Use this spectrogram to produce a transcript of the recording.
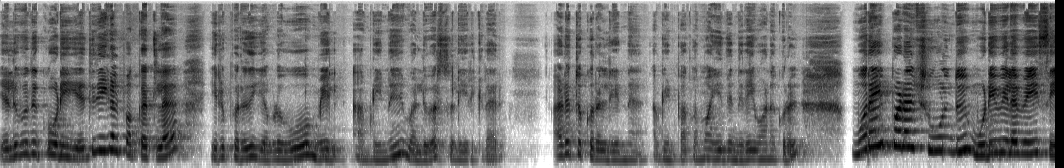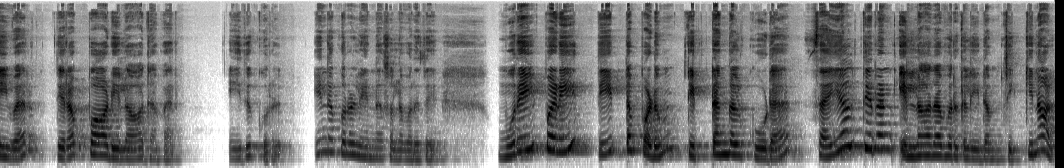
எழுபது கோடி எதிரிகள் பக்கத்தில் இருப்பது எவ்வளவோ மேல் அப்படின்னு வள்ளுவர் சொல்லியிருக்கிறார். அடுத்த குரல் என்ன அப்படின்னு பார்க்கலாமா? இது நிறைவான குரல். முறைப்பட சூழ்ந்து முடிவிலவே செய்வர் திறப்பாடில்லாதவர். இது குரல். இந்த குரல் என்ன சொல்ல வருது? முறைப்படி தீட்டப்படும் திட்டங்கள் கூட செயல்திறன் இல்லாதவர்களிடம் சிக்கினால்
